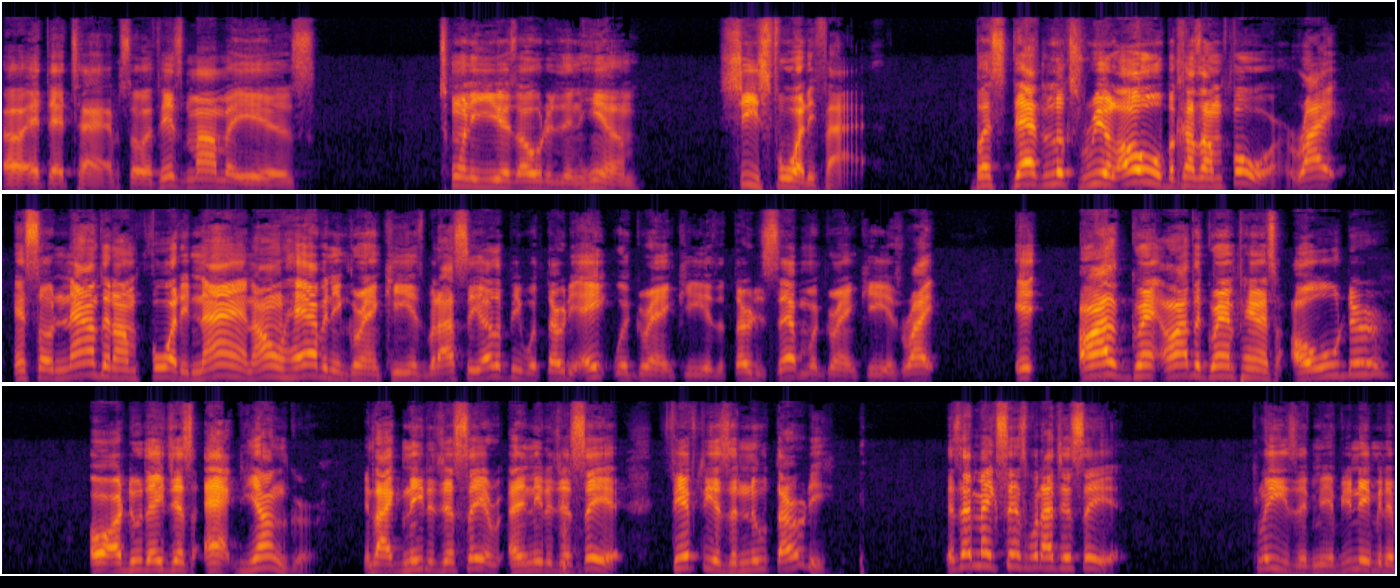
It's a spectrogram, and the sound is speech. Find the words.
uh, at that time. So if his mama is 20 years older than him, she's 45. But that looks real old because I'm four, right? And so now that I'm 49, I don't have any grandkids, but I see other people 38 with grandkids or 37 with grandkids, right? It are are the grandparents older or do they just act younger? And like Nita just said, and Nita just said, 50 is a new 30. Does that make sense what I just said? Please, if, if you need me to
